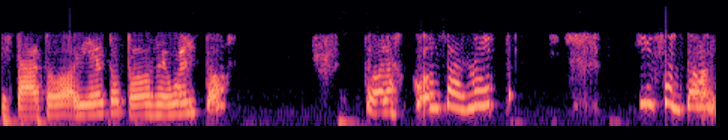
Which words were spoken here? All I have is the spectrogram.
estaba todo abierto, todo revuelto, todas las cosas rotas. Y faltaban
